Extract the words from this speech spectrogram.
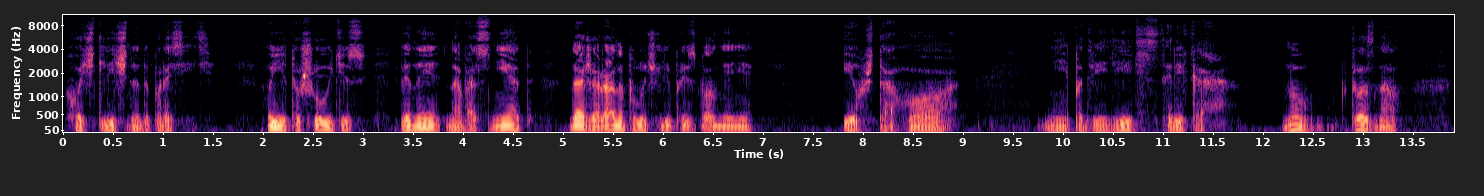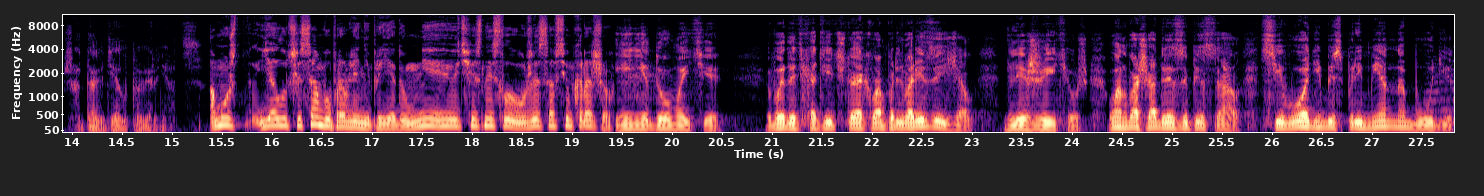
хочет лично допросить. Вы не тушуйтесь, вины на вас нет, даже рано получили при исполнении. И уж того не подведите старика. Ну, кто знал, что так дело повернется. А может, я лучше сам в управление приеду? Мне, честное слово, уже совсем хорошо. И не думайте. Выдать хотите, что я к вам при дворе заезжал? Лежите уж. Он ваш адрес записал. Сегодня беспременно будет.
